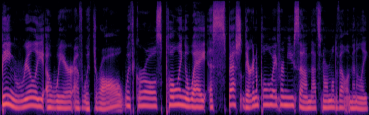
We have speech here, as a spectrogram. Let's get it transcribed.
being really aware of withdrawal with girls, pulling away, especially, they're going to pull away from you some. That's normal developmentally.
